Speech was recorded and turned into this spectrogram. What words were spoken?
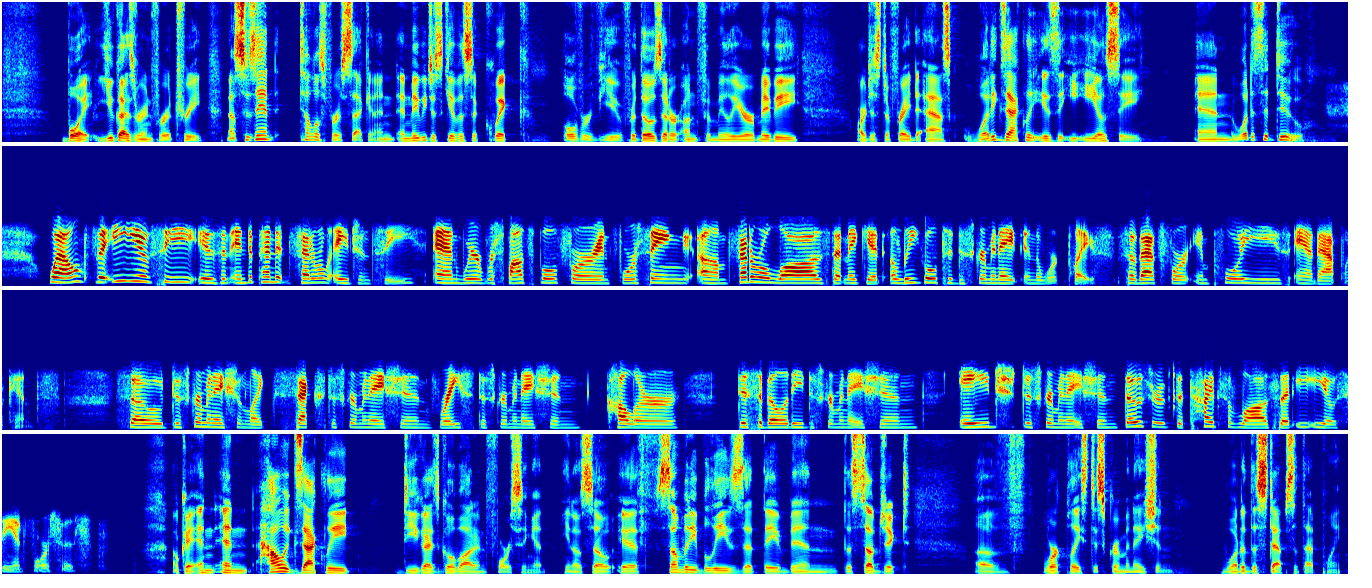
boy, you guys are in for a treat. Now, Suzanne, tell us for a second and, and maybe just give us a quick overview for those that are unfamiliar, maybe are just afraid to ask, what exactly is the EEOC and what does it do? Well, the EEOC is an independent federal agency, and we're responsible for enforcing um, federal laws that make it illegal to discriminate in the workplace. So that's for employees and applicants. So, discrimination like sex discrimination, race discrimination, color, disability discrimination, age discrimination. Those are the types of laws that EEOC enforces. Okay, and and how exactly do you guys go about enforcing it? You know, so if somebody believes that they've been the subject of workplace discrimination, what are the steps at that point?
